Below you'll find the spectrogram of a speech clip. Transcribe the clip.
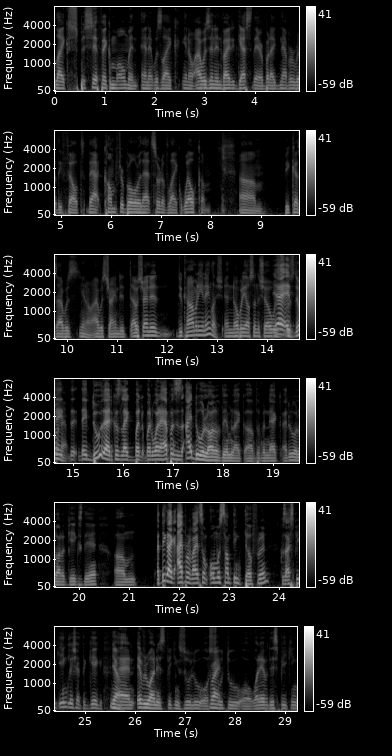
like specific moment and it was like you know i was an invited guest there but i never really felt that comfortable or that sort of like welcome um because I was, you know, I was trying to, I was trying to do comedy in English, and nobody else on the show was, yeah, was doing they, that. They, they do that because like, but but what happens is I do a lot of them like uh, the Vernac. I do a lot of gigs there. Um, I think like I provide some almost something different because I speak English at the gig, Yeah. and everyone is speaking Zulu or Right. Sotho or whatever they're speaking,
